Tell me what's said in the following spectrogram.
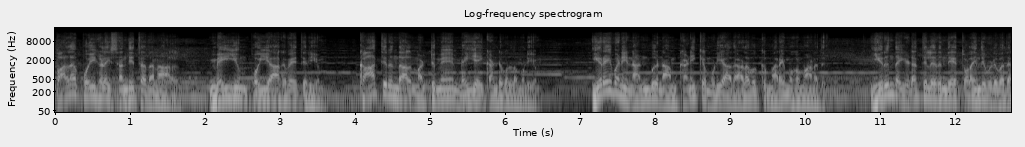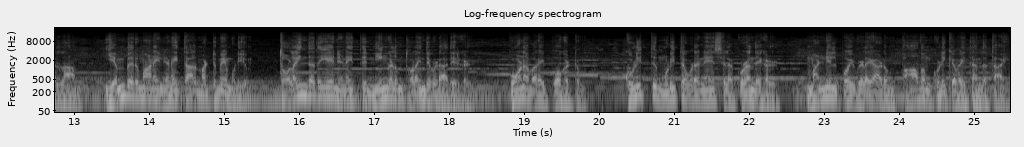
பல பொய்களை சந்தித்ததனால் மெய்யும் பொய்யாகவே தெரியும். காத்திருந்தால் மட்டுமே மெய்யை கண்டுகொள்ள முடியும். இறைவனின் அன்பு நாம் கணிக்க முடியாத அளவுக்கு மறைமுகமானது. இருந்த இடத்திலிருந்தே தொலைந்து விடுவதெல்லாம் எம்பெருமானை நினைத்தால் மட்டுமே முடியும். தொலைந்ததையே நினைத்து நீங்களும் தொலைந்து விடாதீர்கள். போனவரை போகட்டும். குளித்து முடித்தவுடனே சில குழந்தைகள் மண்ணில் போய் விளையாடும் பாவம் குளிக்க வைத்த அந்த தாய்.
